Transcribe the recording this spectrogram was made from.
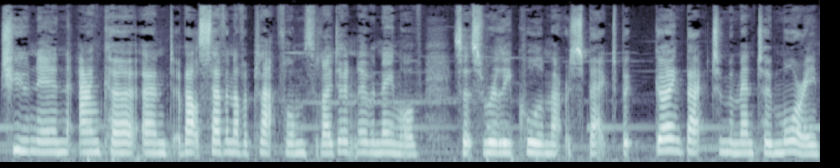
TuneIn, Anchor, and about seven other platforms that I don't know the name of, so it's really cool in that respect. But going back to Memento Mori,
